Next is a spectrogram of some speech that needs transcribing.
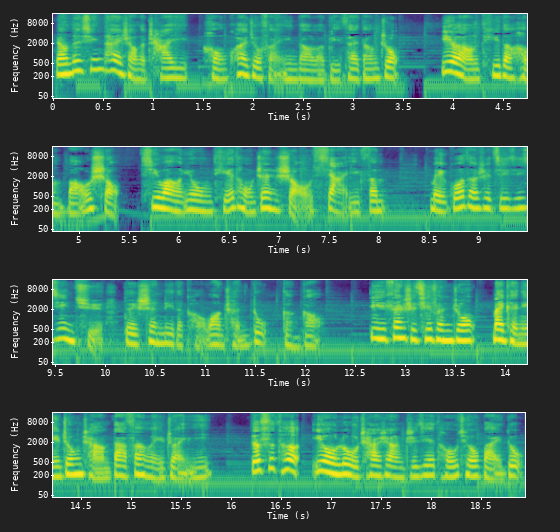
两队心态上的差异很快就反映到了比赛当中。伊朗踢得很保守，希望用铁桶镇守下一分；美国则是积极进取，对胜利的渴望程度更高。第三十七分钟，麦肯尼中场大范围转移，德斯特右路插上直接头球摆渡，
